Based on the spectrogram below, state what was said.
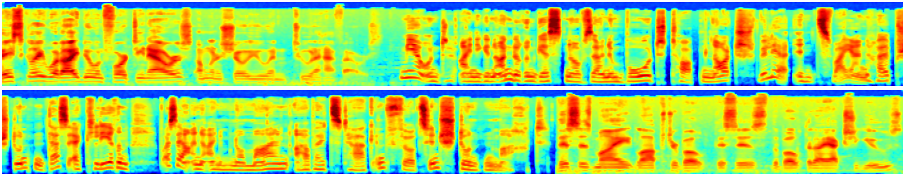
basically what I do in 14 hours. I'm going to show you in two and a half hours. Mir und einigen anderen Gästen auf seinem Boot Top Notch will er in zweieinhalb Stunden das erklären, was er an einem normalen Arbeitstag in 14 Stunden macht. This is my lobster boat. This is the boat that I actually use.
